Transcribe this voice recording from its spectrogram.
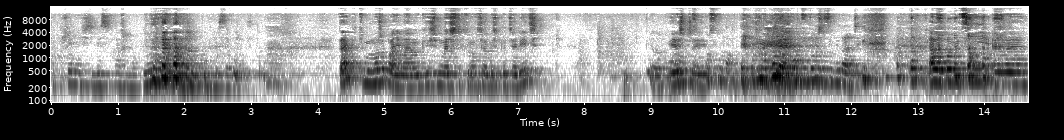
Tak przyjemnie się Ciebie słuchać, bo Nie, nie. Tak? Czy może Panie mają jakieś myśli, którą chciałyby się podzielić? Jeszcze- Posłucham. Nie. Dobrze sobie radzi. Ale powiedz mi, e,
